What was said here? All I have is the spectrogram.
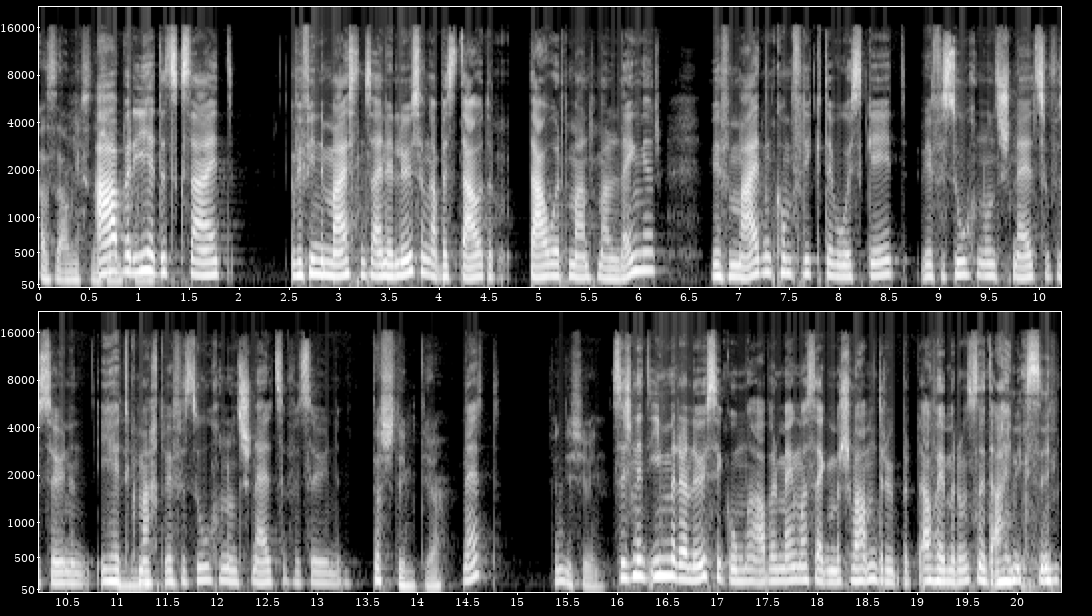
Also, noch Aber ich hätte jetzt gesagt, wir finden meistens eine Lösung, aber es dauert, dauert manchmal länger. Wir vermeiden Konflikte, wo es geht. Wir versuchen uns schnell zu versöhnen. Ich hätte Mhm. gemacht, wir versuchen uns schnell zu versöhnen. Das stimmt, ja. Nicht? Finde ich schön. Es ist nicht immer eine Lösung, um, aber manchmal sagen wir Schwamm drüber, auch wenn wir uns nicht einig sind.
